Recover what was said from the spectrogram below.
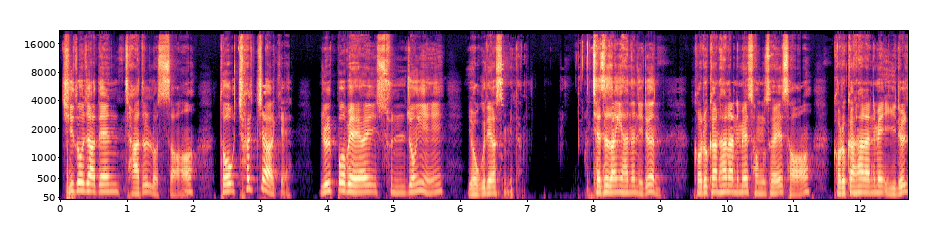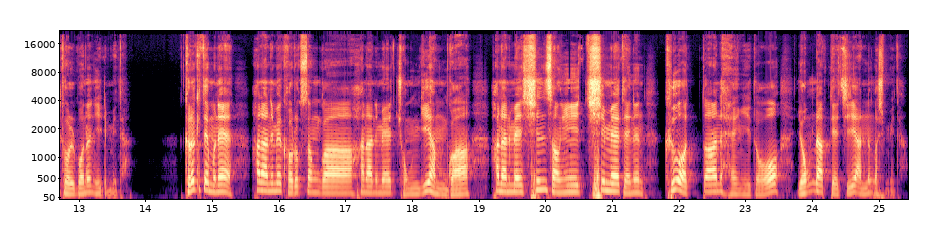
지도자된 자들로서 더욱 철저하게 율법의 순종이 요구되었습니다. 제사장이 하는 일은 거룩한 하나님의 성소에서 거룩한 하나님의 일을 돌보는 일입니다. 그렇기 때문에 하나님의 거룩성과 하나님의 존귀함과 하나님의 신성이 침해되는 그 어떠한 행위도 용납되지 않는 것입니다.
